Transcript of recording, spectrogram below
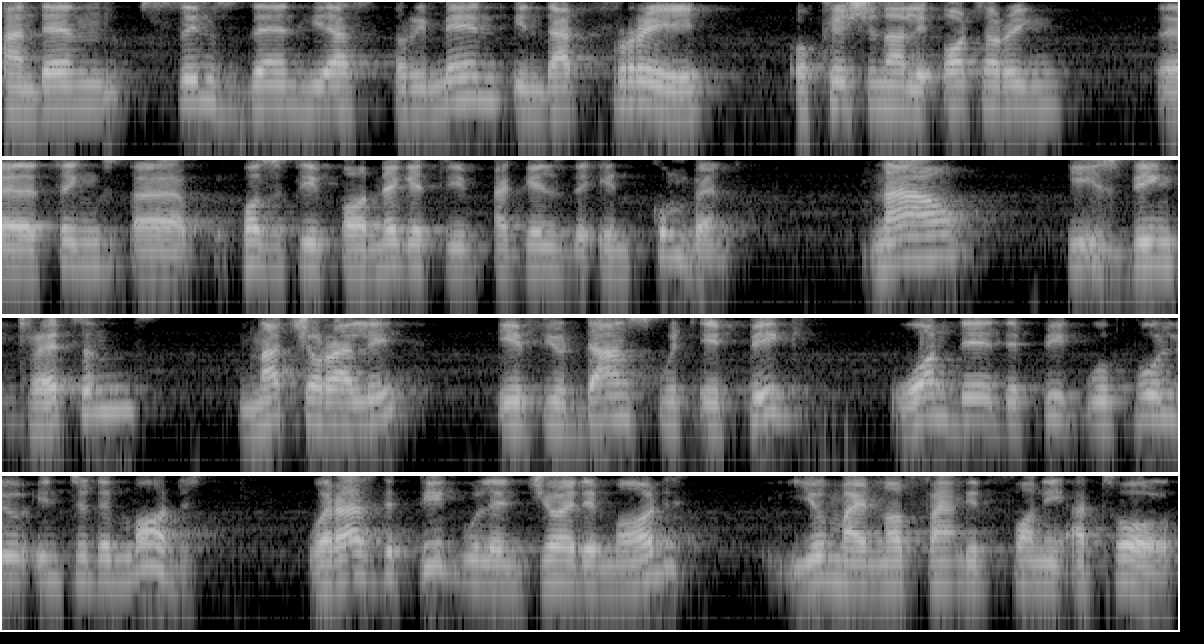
And then since then, he has remained in that fray, occasionally uttering uh, things uh, positive or negative against the incumbent. Now he is being threatened naturally. If you dance with a pig, one day the pig will pull you into the mud. Whereas the pig will enjoy the mud, you might not find it funny at all.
